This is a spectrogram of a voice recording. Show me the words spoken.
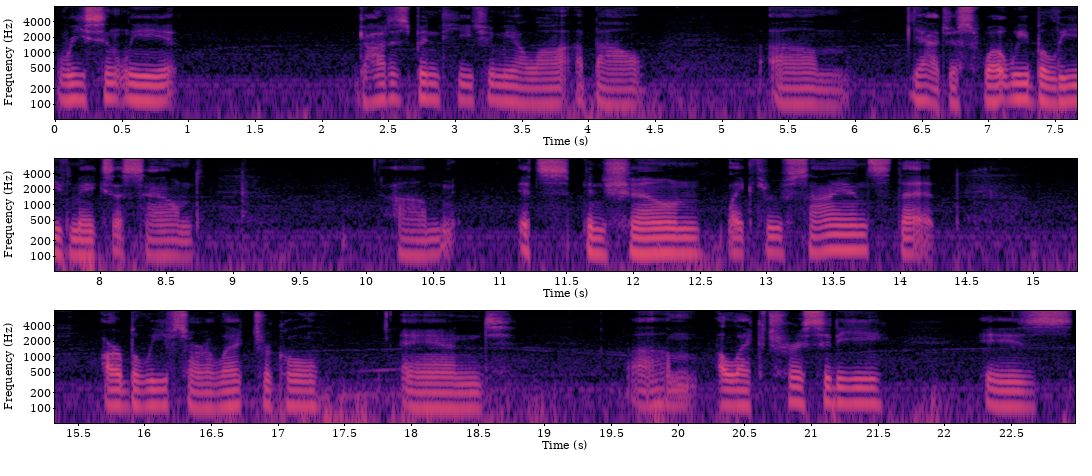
recently God has been teaching me a lot about, um, yeah, just what we believe makes us sound. Um, it's been shown, like through science, that our beliefs are electrical, and um, electricity is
